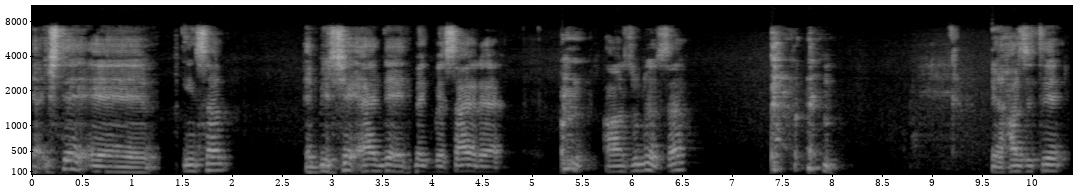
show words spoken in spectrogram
Ya işte e, insan e, bir şey elde etmek vesaire arzuluyorsa e, Hazreti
